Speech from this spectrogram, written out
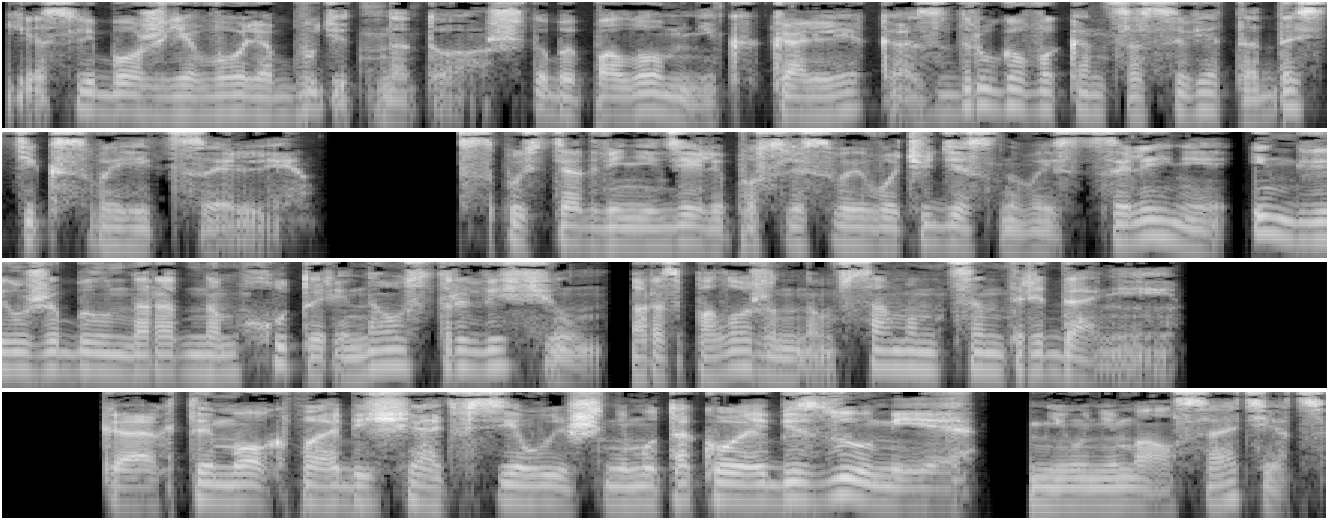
если Божья воля будет на то, чтобы паломник, калека с другого конца света достиг своей цели. Спустя две недели после своего чудесного исцеления Ингви уже был на родном хуторе на острове Фюн, расположенном в самом центре Дании. «Как ты мог пообещать Всевышнему такое безумие?» — не унимался отец.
